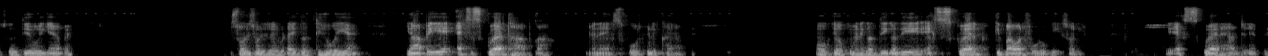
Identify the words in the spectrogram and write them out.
कुछ गलती हो गई यहाँ पे? सॉरी सॉरी सॉरी बेटा एक गलती हो गई है। यहाँ पे ये एक्स स्क्वायर था आपका। मैंने एक्स फोर क्यों लिखा यहाँ पे? ओके ओके, मैंने गलती कर दी। एक्स स्क्वायर की पावर फोर होगी सॉरी ये एक्स स्क्वायर है हर जगह पे।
